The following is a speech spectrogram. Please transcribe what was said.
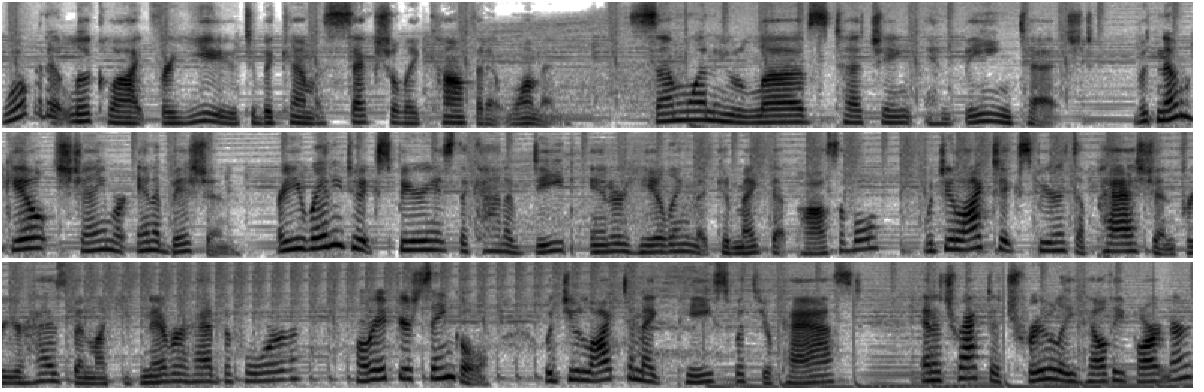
What would it look like for you to become a sexually confident woman? Someone who loves touching and being touched, with no guilt, shame, or inhibition. Are you ready to experience the kind of deep inner healing that could make that possible? Would you like to experience a passion for your husband like you've never had before? Or if you're single, would you like to make peace with your past and attract a truly healthy partner?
